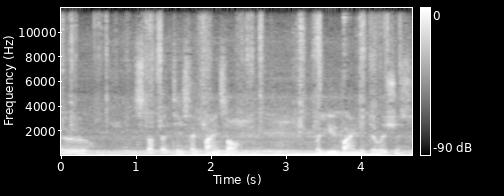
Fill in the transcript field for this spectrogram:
uh. Ooh, stuff that tastes like pine salt, but you find it delicious.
